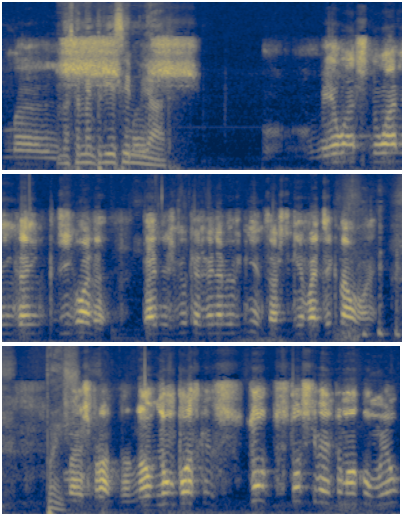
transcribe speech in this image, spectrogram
Mas. Mas também podia ser mas Eu acho que não há ninguém que diga: olha, ganhas mil, queres ganhar 1500. Acho que ninguém vai dizer que não, não é? Pois, Mas pronto, não, não posso. Se todos, se todos estiverem tão mal como eu,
